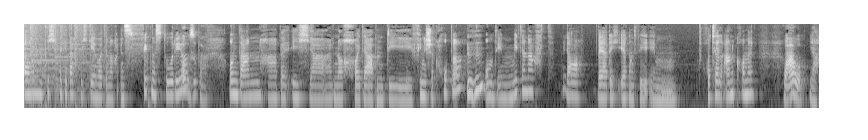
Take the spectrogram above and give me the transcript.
Ähm, ich habe gedacht, ich gehe heute noch ins Fitnessstudio. Oh, super. Und dann habe ich ja noch heute Abend die finnische Gruppe. Um die Mitternacht ja, werde ich irgendwie im Hotel ankommen. Wow. Ja,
